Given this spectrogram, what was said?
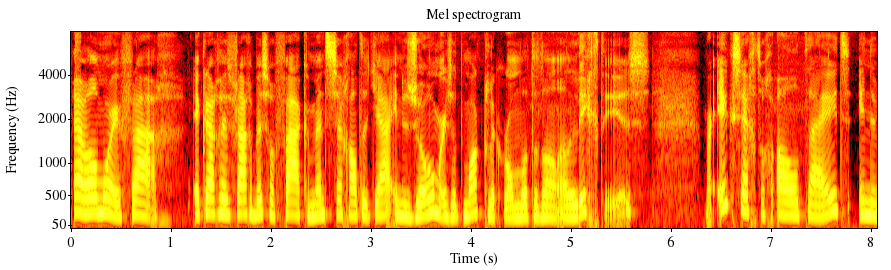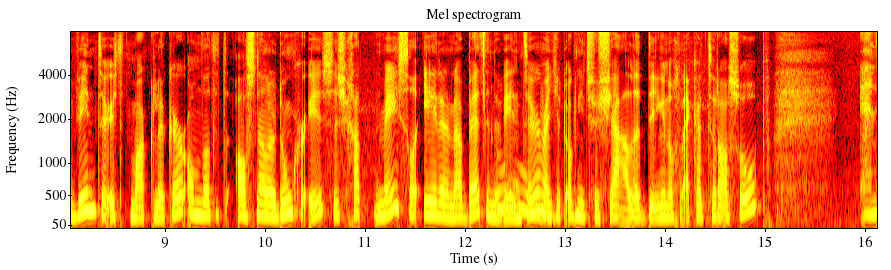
Ja, wel een mooie vraag. Ik krijg deze vraag best wel vaker. Mensen zeggen altijd, ja, in de zomer is het makkelijker omdat het dan een licht is. Maar ik zeg toch altijd, in de winter is het makkelijker omdat het al sneller donker is. Dus je gaat meestal eerder naar bed in de winter. Oeh. Want je hebt ook niet sociale dingen, nog lekker terras op. En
